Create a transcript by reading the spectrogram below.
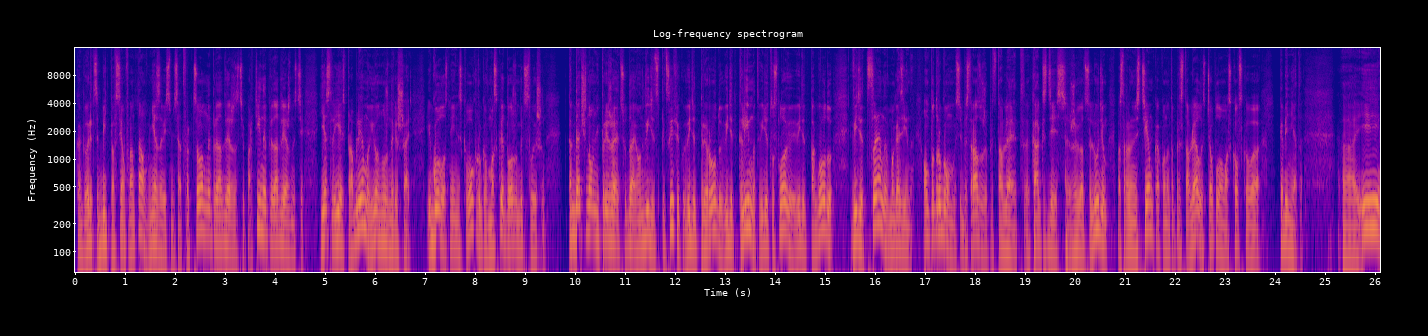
как говорится, бить по всем фронтам, вне зависимости от фракционной принадлежности, партийной принадлежности. Если есть проблема, ее нужно решать. И голос Ненецкого округа в Москве должен быть слышен. Когда чиновник приезжает сюда, и он видит специфику, видит природу, видит климат, видит условия, видит погоду, видит цены в магазинах, он по-другому себе сразу же представляет, как здесь живется людям по сравнению с тем, как он это представлял из теплого московского кабинета. Э, и...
